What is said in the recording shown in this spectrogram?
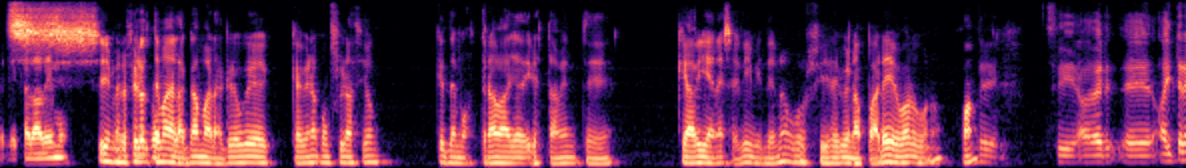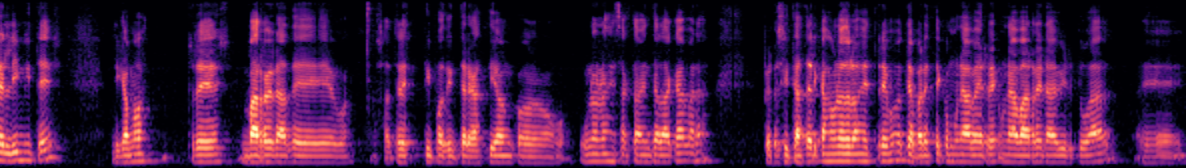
de cada demo. Sí, me refiero al tema de la cámara. Creo que, que había una configuración que te mostraba ya directamente que había en ese límite, ¿no? Por si había una pared o algo, ¿no? Juan. Sí, sí a ver, eh, hay tres límites, digamos, tres barreras de, o sea, tres tipos de interacción con, uno no es exactamente la cámara, pero si te acercas a uno de los extremos te aparece como una, una barrera virtual, eh,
